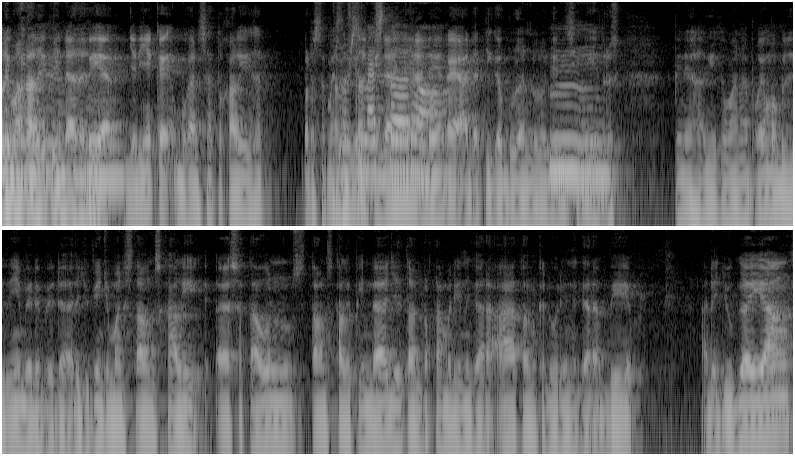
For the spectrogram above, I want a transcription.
lima kali pindah, tapi ya jadinya kayak bukan satu kali per semester gitu semester, pindahnya, ada yang kayak ada tiga bulan dulu dia di sini terus pindah lagi ke mana. Pokoknya mobility-nya beda-beda. Ada juga yang cuma setahun sekali eh, setahun setahun sekali pindah jadi tahun pertama di negara A tahun kedua di negara B ada juga yang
